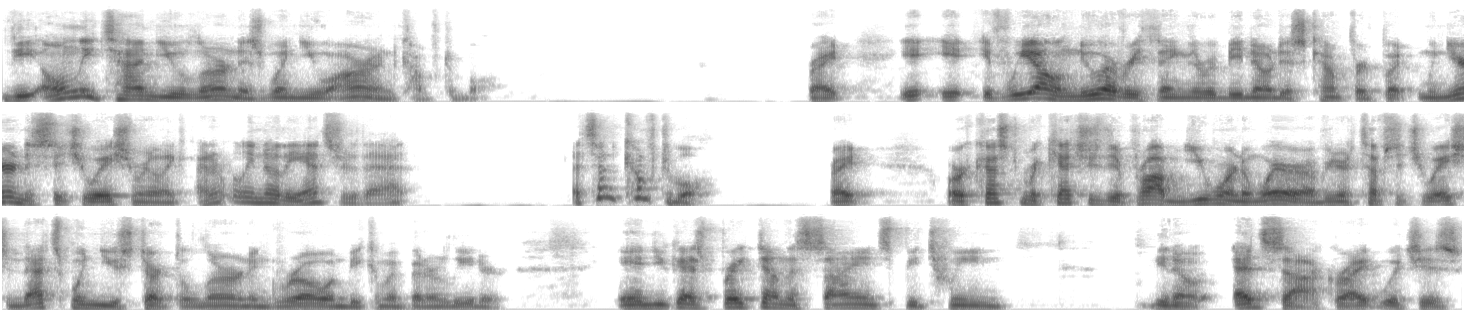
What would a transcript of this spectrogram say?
the only time you learn is when you are uncomfortable. Right? If we all knew everything, there would be no discomfort. But when you're in a situation where you're like, I don't really know the answer to that, that's uncomfortable, right? Or a customer catches the problem you weren't aware of, you're in a tough situation. That's when you start to learn and grow and become a better leader. And you guys break down the science between, you know, EDSOC, right, which is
